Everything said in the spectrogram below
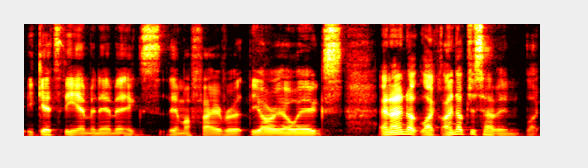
It gets the M&M eggs, they're my favorite, the Oreo eggs, and I end up like I end up just having like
